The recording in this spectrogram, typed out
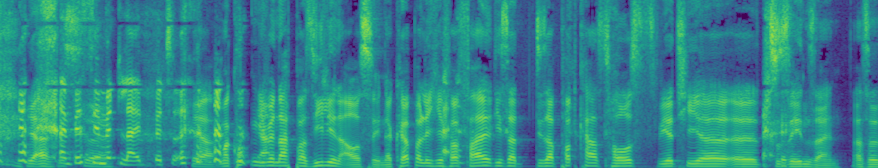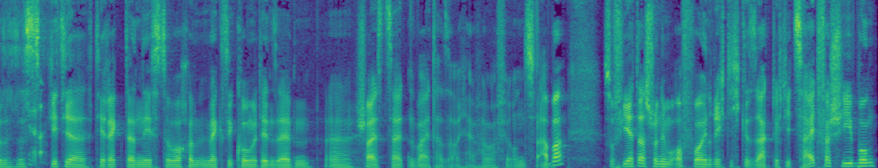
ja, Ein bisschen äh, Mitleid, bitte. Ja, mal gucken, Ja. wie wir nach Brasilien aussehen. Der körperliche Verfall dieser, dieser Podcast-Hosts wird hier äh, zu sehen sein. Also das Ja. geht ja direkt dann nächste Woche in Mexiko mit denselben äh, Scheißzeiten weiter, sage ich einfach mal für uns. Aber Sophie hat das schon im Off vorhin richtig gesagt, durch die Zeitverschiebung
